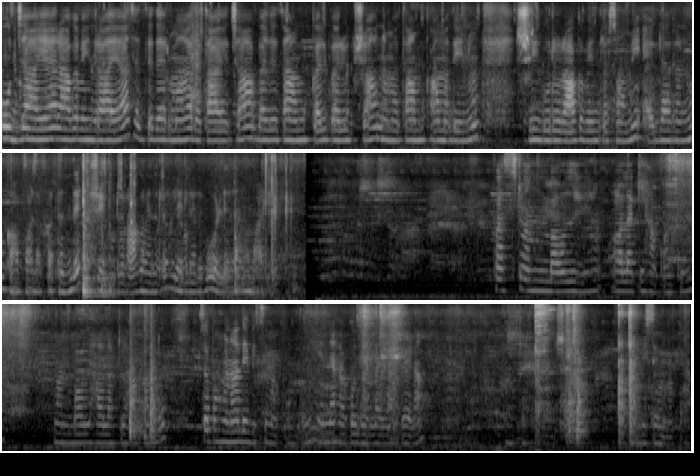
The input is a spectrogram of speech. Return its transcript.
पूज्याय राघवेन्द्राय सत्यधर्म रताय च भजतां ಕಲ್ಪವೃಕ್ಷ ನಮತಾಂ ಕಾಮಧೇನು ಶ್ರೀ ಗುರು ರಾಘವೇಂದ್ರ ಸ್ವಾಮಿ ಎಲ್ಲರನ್ನೂ ಕಾಪಾಡಪ್ಪ ತಂದೆ ಶ್ರೀ ಗುರು ರಾಘವೇಂದ್ರ ಎಲ್ಲರಿಗೂ ಒಳ್ಳೆಯದನ್ನು ಮಾಡಲಿ ಫಸ್ಟ್ ಒಂದು ಬೌಲ್ ಅವಲಕ್ಕಿ ಹಾಕ್ಕೊತೀನಿ ಒಂದು ಬೌಲ್ ಅವಲಕ್ಕಿ ಹಾಕ್ಕೊಂಡು ಸ್ವಲ್ಪ ಹೊಣಾದೆ ಬಿಸಿ ಮಾಡ್ಕೊತೀನಿ ಎಣ್ಣೆ ಹಾಕೋದಿಲ್ಲ ಇದು ಬೇಡ ಬಿಸಿ ಮಾಡ್ಕೊಂಡು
